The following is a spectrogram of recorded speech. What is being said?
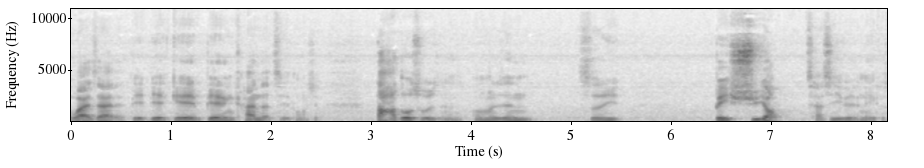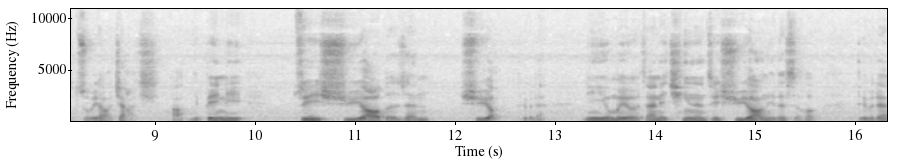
外在的别别给别人看的这些东西，大多数人我们人是被需要才是一个人的一个主要价值啊！你被你最需要的人需要，对不对？你有没有在你亲人最需要你的时候，对不对？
